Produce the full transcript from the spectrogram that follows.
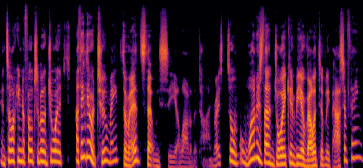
and talking to folks about joy, I think there are two main threads that we see a lot of the time, right? So, one is that joy can be a relatively passive thing,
